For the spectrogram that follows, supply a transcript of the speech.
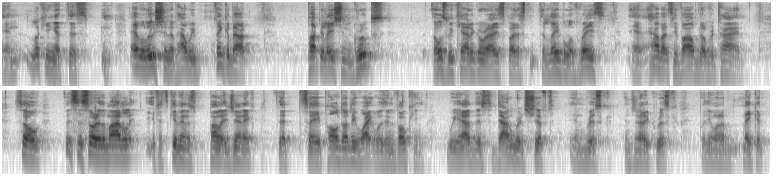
and looking at this evolution of how we think about population groups those we categorize by the, the label of race and how that's evolved over time. So this is sort of the model, if it's given as polygenic, that say Paul Dudley White was invoking. We have this downward shift in risk, in genetic risk, whether you want to make it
